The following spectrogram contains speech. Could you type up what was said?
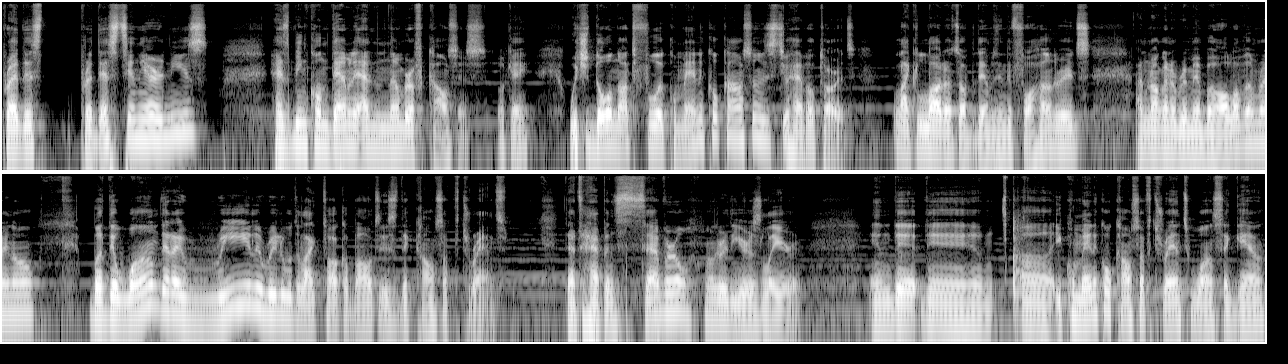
predest- predestinarianism, has been condemned at a number of councils, okay? Which, though not full ecumenical councils, still have authority. Like lots of them in the 400s. I'm not going to remember all of them right now. But the one that I really, really would like to talk about is the Council of Trent. That happened several hundred years later. And the, the uh, Ecumenical Council of Trent once again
